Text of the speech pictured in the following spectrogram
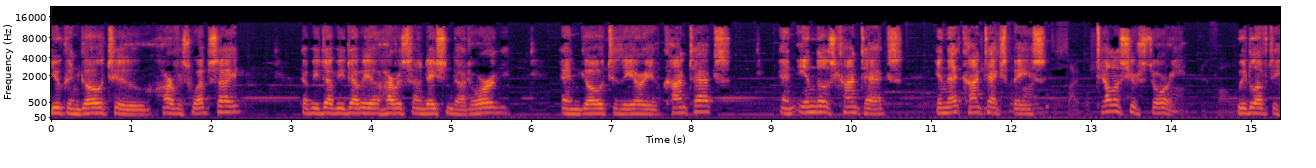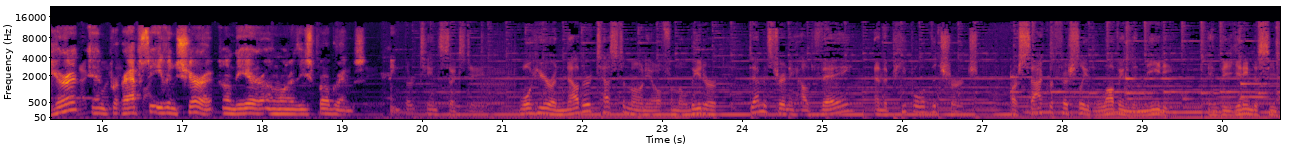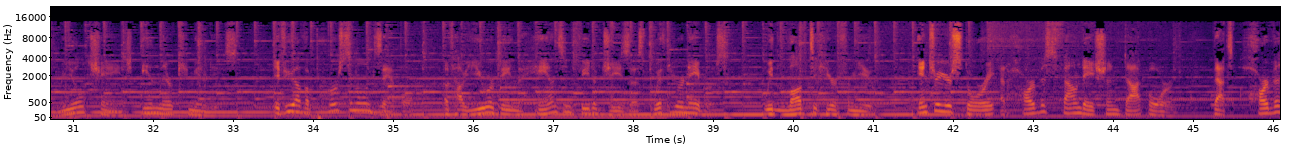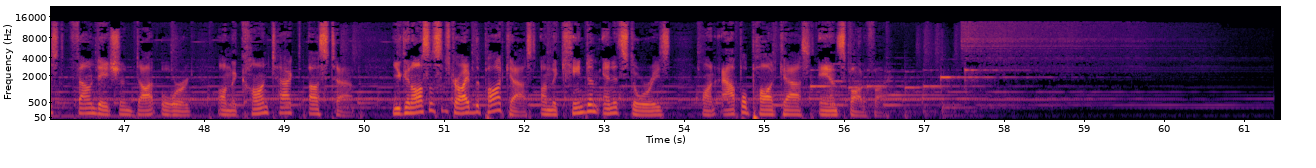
You can go to Harvest website, www.harvestfoundation.org, and go to the area of contacts. And in those contacts, in that contact space, tell us your story. We'd love to hear it and perhaps to even share it on the air on one of these programs. 1360, we'll hear another testimonial from a leader demonstrating how they and the people of the church are sacrificially loving the needy and beginning to see real change in their communities. If you have a personal example of how you are being the hands and feet of Jesus with your neighbors, we'd love to hear from you. Enter your story at harvestfoundation.org. That's harvestfoundation.org on the Contact Us tab. You can also subscribe to the podcast on the Kingdom and its Stories on Apple Podcast and Spotify.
